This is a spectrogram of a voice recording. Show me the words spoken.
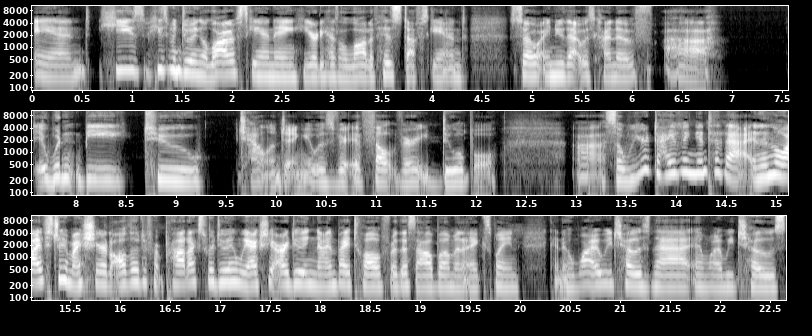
And he's he's been doing a lot of scanning. He already has a lot of his stuff scanned. So I knew that was kind of uh it wouldn't be too challenging. It was very it felt very doable. Uh, so we're diving into that. And in the live stream, I shared all the different products we're doing. We actually are doing 9 by 12 for this album, and I explained kind of why we chose that and why we chose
